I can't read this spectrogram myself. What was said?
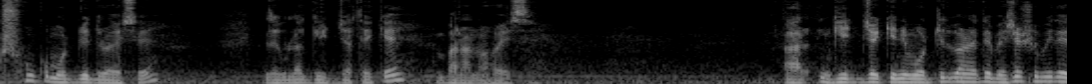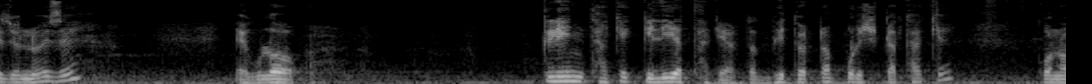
অসংখ্য মসজিদ রয়েছে, যেগুলো গির্জা থেকে বানানো হয়েছে। আর গির্জা কিনে মসজিদ বানাতে বেশি সুবিধা এই জন্য যে এগুলো ক্লিন থাকে, ক্লিয়ার থাকে, অর্থাৎ ভিতরটা পরিষ্কার থাকে, কোনো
